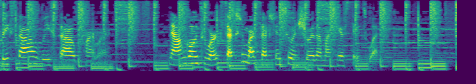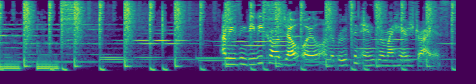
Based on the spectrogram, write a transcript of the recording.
Pre-Style Restyle Primer. Now I'm going to work section by section to ensure that my hair stays wet. I'm using BB Curl Gel Oil on the roots and ends where my hair is driest.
